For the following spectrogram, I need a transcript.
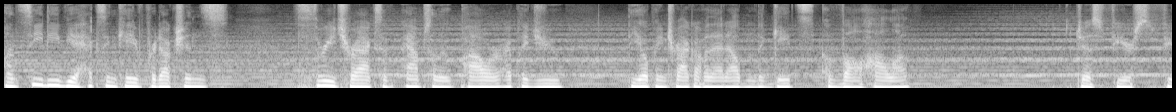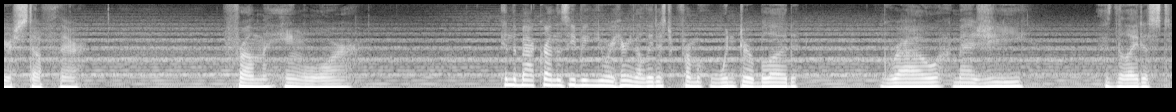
on CD via Hexen Cave Productions. Three tracks of absolute power. I played you the opening track off of that album, The Gates of Valhalla. Just fierce, fierce stuff there. From Hingwar. In the background this evening, you are hearing the latest from Winterblood. Grau Magie is the latest.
